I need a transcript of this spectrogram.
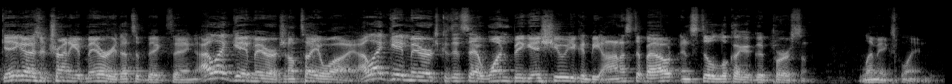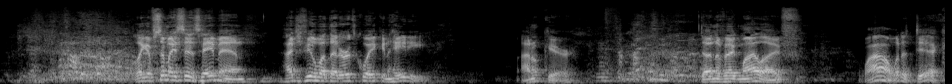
gay guys are trying to get married. That's a big thing. I like gay marriage, and I'll tell you why. I like gay marriage because it's that one big issue you can be honest about and still look like a good person. Let me explain. like if somebody says, "Hey, man, how'd you feel about that earthquake in Haiti?" I don't care. Doesn't affect my life. Wow, what a dick.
